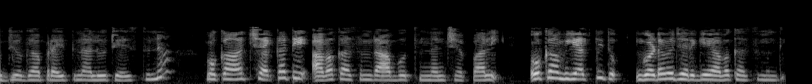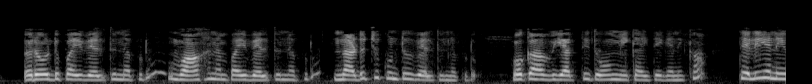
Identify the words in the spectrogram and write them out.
ఉద్యోగ ప్రయత్నాలు చేస్తున్న ఒక చక్కటి అవకాశం రాబోతుందని చెప్పాలి. ఒక వ్యక్తితో గొడవ జరిగే అవకాశం ఉంది. రోడ్డుపై వెళ్తున్నప్పుడు వాహనంపై వెళ్తున్నప్పుడు నడుచుకుంటూ వెళ్తున్నప్పుడు ఒక వ్యక్తితో మీకైతే గనక తెలియని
